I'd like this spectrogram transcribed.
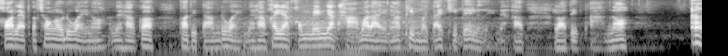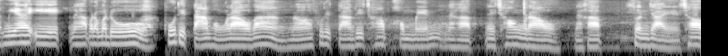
คอลแลบกับช่องเราด้วยเนาะนะครับ ก็ฝากติดตามด้วยนะครับ ใครอยากคอมเมนต์อยากถามอะไรนะพิมพ์ไว้ใต้คลิปได้เลยนะครับ รอติดตามเนาะอะมีอะไรอีกนะครับ เรามาดูผู้ติดตามของเราบ้างเนาะผู้ติดตามที่ชอบคอมเมนต์นะครับในช่องเรานะครับ ส่วนใหญ่ชอบ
